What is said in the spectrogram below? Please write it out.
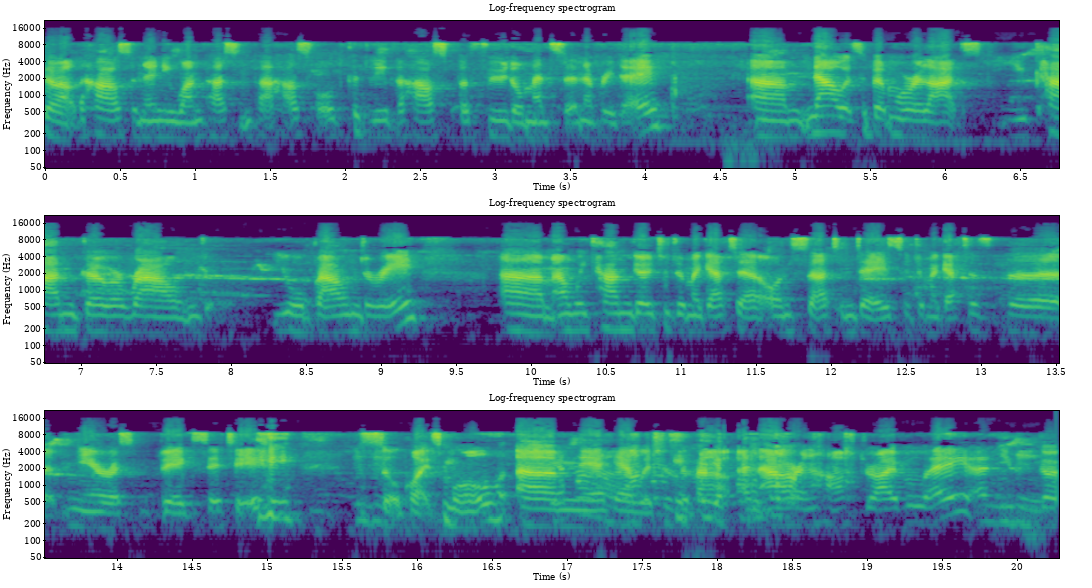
go out the house, and only one person per household could leave the house for food or medicine every day. Um, now it's a bit more relaxed. You can go around your boundary. Um, and we can go to Dumaguete on certain days. So Dumaguete is the nearest big city. It's still quite small um, near here, which is about an hour and a half drive away. And you can go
